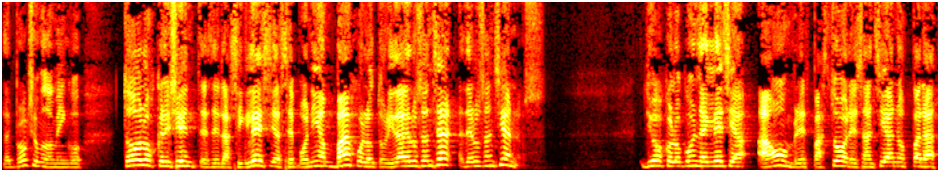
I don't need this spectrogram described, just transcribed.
el próximo domingo, todos los creyentes de las iglesias se ponían bajo la autoridad de los, de los ancianos. Dios colocó en la iglesia a hombres, pastores, ancianos para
